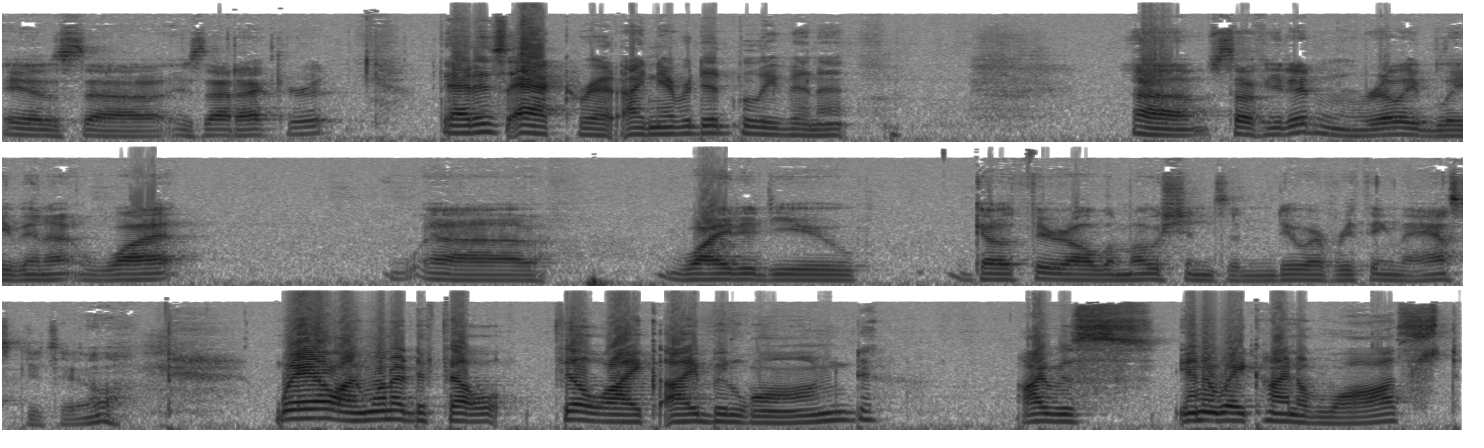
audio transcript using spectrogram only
is uh, is that accurate? That is accurate. I never did believe in it. Um, so if you didn't really believe in it, what, uh, why did you go through all the motions and do everything they asked you to? Well, I wanted to feel feel like I belonged. I was in a way kind of lost,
